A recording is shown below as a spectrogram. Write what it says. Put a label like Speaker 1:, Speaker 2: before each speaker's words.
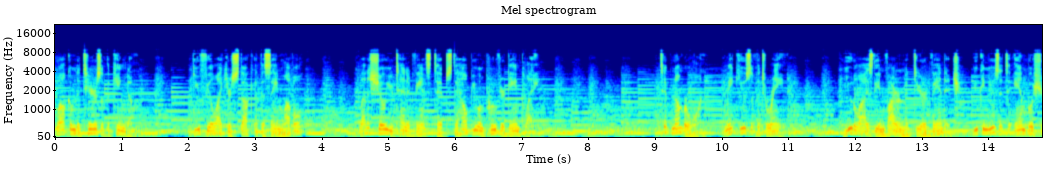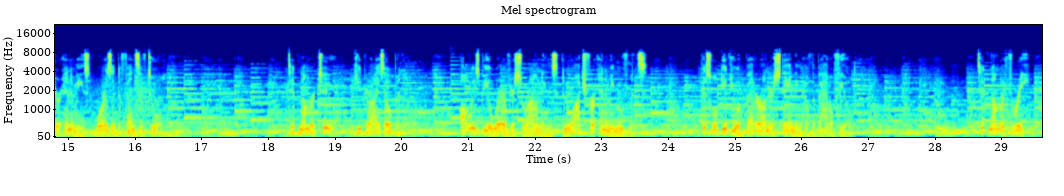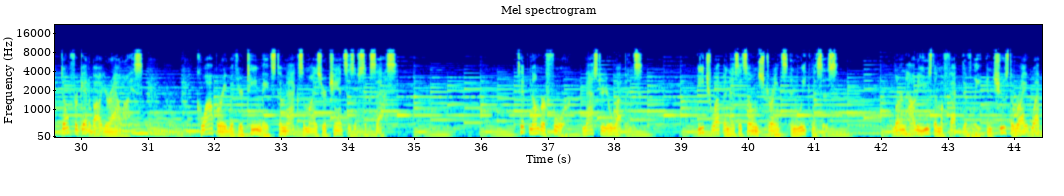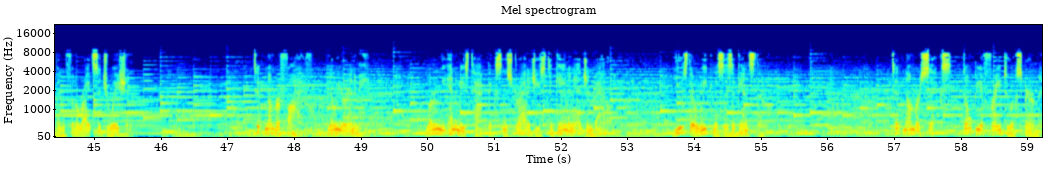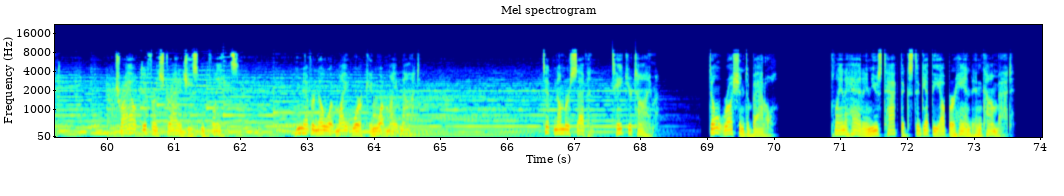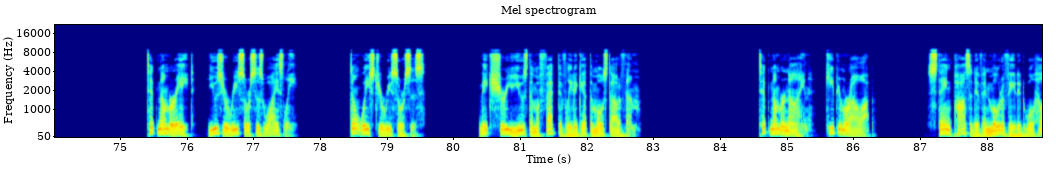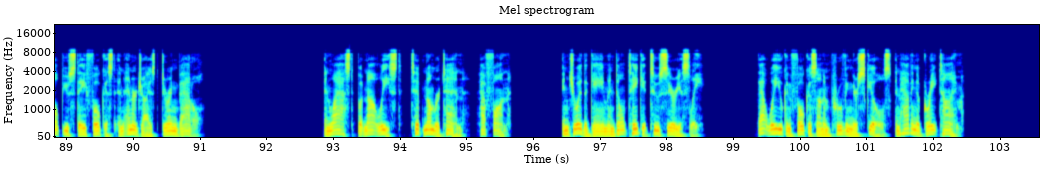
Speaker 1: Welcome to Tears of the Kingdom. Do you feel like you're stuck at the same level? Let us show you 10 advanced tips to help you improve your gameplay. Tip number 1. Make use of the terrain. Utilize the environment to your advantage. You can use it to ambush your enemies or as a defensive tool. Tip number 2. Keep your eyes open. Always be aware of your surroundings and watch for enemy movements. This will give you a better understanding of the battlefield. Tip number 3. Don't forget about your allies. Cooperate with your teammates to maximize your chances of success. Tip number 4. Master your weapons. Each weapon has its own strengths and weaknesses. Learn how to use them effectively and choose the right weapon for the right situation. Tip number 5. Know your enemy. Learn the enemy's tactics and strategies to gain an edge in battle. Use their weaknesses against them. Tip number 6. Don't be afraid to experiment. Try out different strategies and plans. You never know what might work and what might not. Tip number 7. Take your time. Don't rush into battle. Plan ahead and use tactics to get the upper hand in combat. Tip number 8. Use your resources wisely. Don't waste your resources. Make sure you use them effectively to get the most out of them. Tip number 9. Keep your morale up. Staying positive and motivated will help you stay focused and energized during battle. And last but not least, tip number 10 have fun. Enjoy the game and don't take it too seriously. That way you can focus on improving your skills and having a great time.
